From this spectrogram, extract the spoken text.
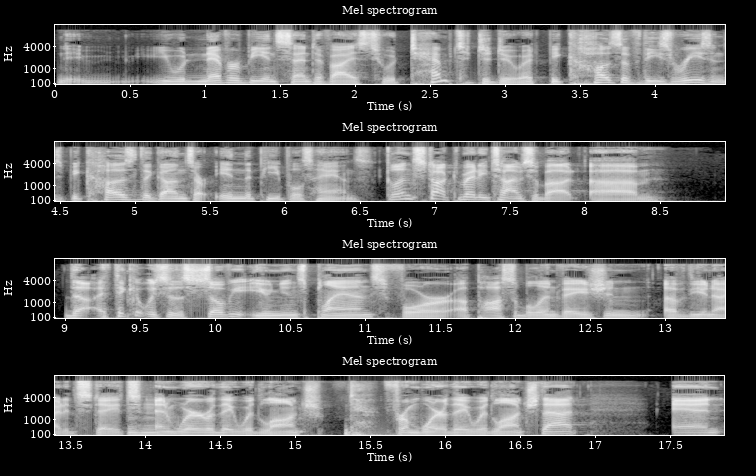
you would never be incentivized to attempt to do it because of these reasons, because the guns are in the people's hands. Glenn's talked many times about um, the. I think it was the Soviet Union's plans for a possible invasion of the United States Mm-hmm. and where they would launch from where they would launch that. And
